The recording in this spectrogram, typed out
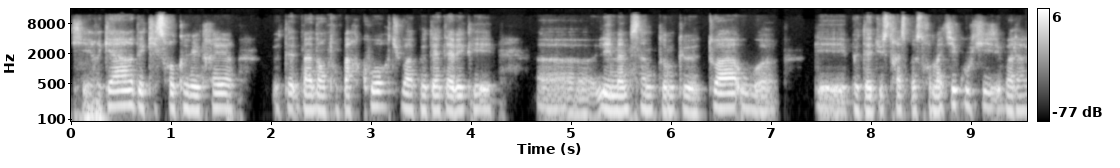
qui regardent et qui se reconnaîtraient peut-être bah, dans ton parcours, tu vois, peut-être avec les, les mêmes symptômes que toi ou peut-être du stress post-traumatique ou qui, voilà,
